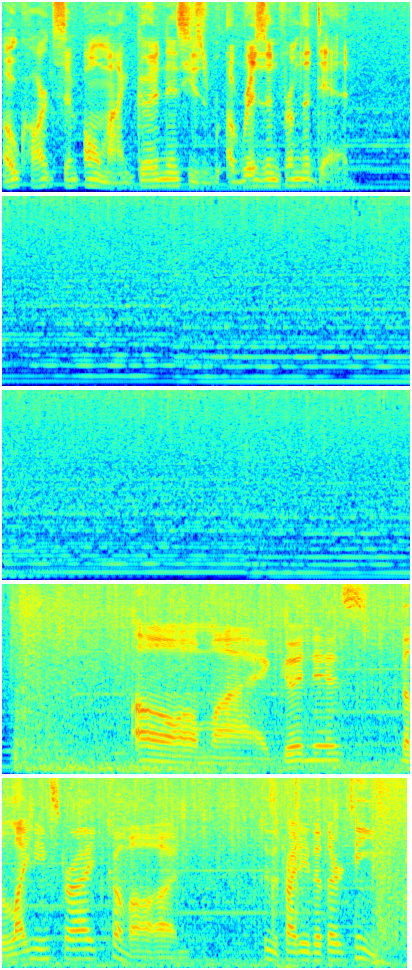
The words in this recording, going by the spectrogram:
Oakheart sim- oh my goodness, he's arisen from the dead. Oh my goodness. The lightning strike? Come on. This is Friday the 13th.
